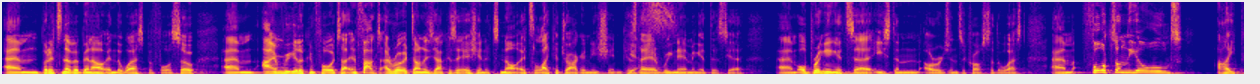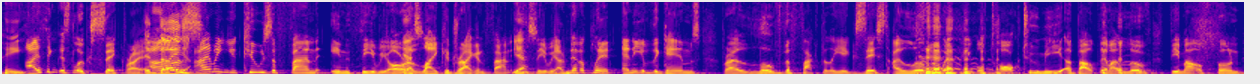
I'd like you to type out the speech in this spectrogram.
um, but it's never been out in the West before. So um, I'm really looking forward to that. In fact, I wrote it down as Yakuza Ishin. It's not. It's like a Dragon Ishin because they're renaming it this year um, or bringing its uh, Eastern origins across to the West. Um, thoughts on the old IP? I think this looks sick, right? It I- does. I'm a Yakuza fan in theory, or Yes. a Like a Dragon fan Yes. in theory. I've never played any of the games, but I love the fact that they exist. I love when people talk to me about them. I love the amount of fun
